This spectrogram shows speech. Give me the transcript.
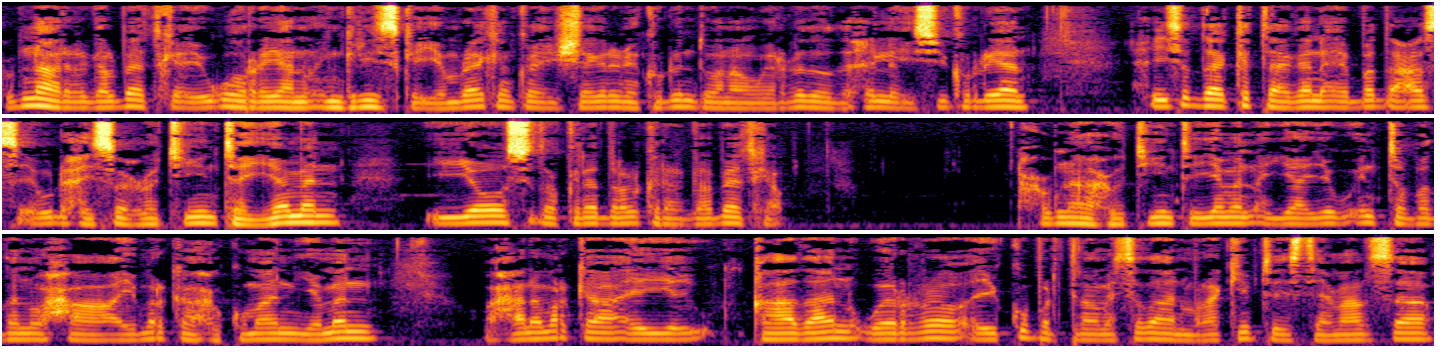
xubnaha reer galbeedka ay ugu horeeyaan ingiriiska iyo mareykanka ay sheegeen inay kordhin doonaan weeraradooda xilli ay sii kordhayaan xiisada ka taagan ee badda cas ee udhexeysa xuutiyiinta yemen iyo sidoo kale dalalka reer galbeedka. Xubnaha xuutiyiinta yemen ayaa iyagu inta badan waxa ay markaa xukumaan yemen waxaana markaa ay qaadaan weeraro ay ku bartilmaameysadaan maraakiibta isticmaalsa.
